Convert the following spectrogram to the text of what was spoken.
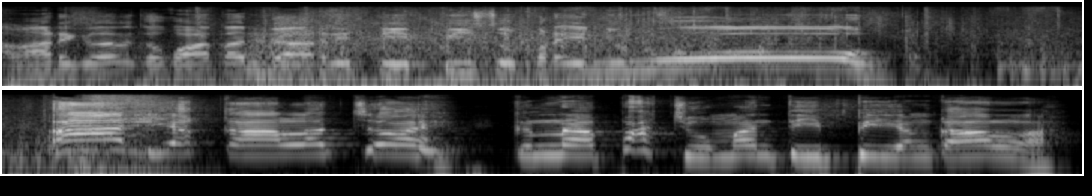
Mari kita kekuatan dari TV super ini. Wow. Ah, dia kalah, coy. Kenapa cuman TV yang kalah?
